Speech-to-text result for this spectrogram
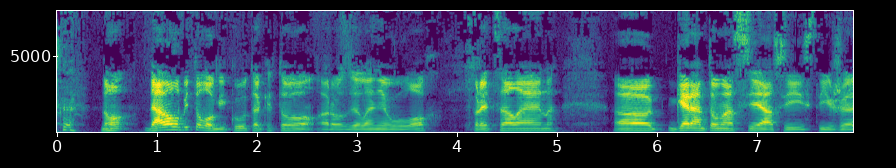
no, dávalo by to logiku, takéto rozdelenie úloh. Predsa len uh, Geran Thomas je asi istý, že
